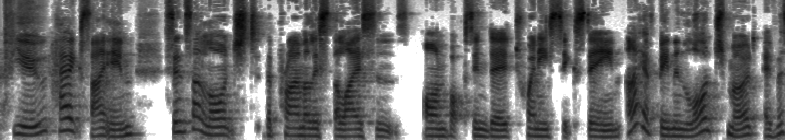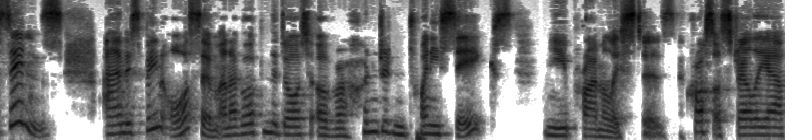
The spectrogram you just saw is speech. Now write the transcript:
few. How exciting. Since I launched the Primalista license on Boxing Day 2016, I have been in launch mode ever since. And it's been awesome. And I've opened the door to over 126 new Primalistas across Australia,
